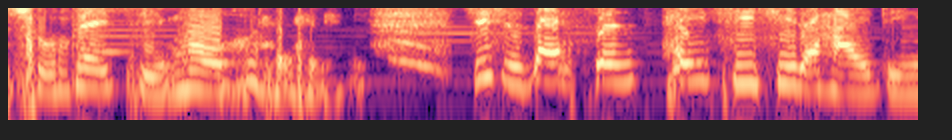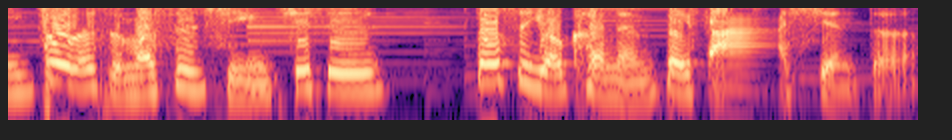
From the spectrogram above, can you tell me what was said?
除非己莫为。即使在深黑漆漆的海底，你做了什么事情，其实都是有可能被发现的。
